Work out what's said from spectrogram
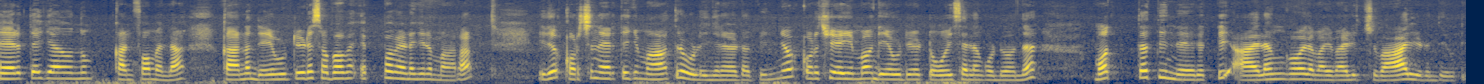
നേരത്തേക്കാണെന്നൊന്നും കൺഫേം അല്ല. കാരണം ദേവൂട്ടിയുടെ സ്വഭാവം എപ്പോൾ വേണമെങ്കിലും മാറാം. ഇത് കുറച്ച് നേരത്തേക്ക് മാത്രമേ ഉള്ളൂ ഇങ്ങനെ കേട്ടോ. പിന്നെ കുറച്ച് കഴിയുമ്പോൾ ദേവൂട്ടിയുടെ ടോയ്സ് എല്ലാം കൊണ്ടുവന്ന് മൊത്തത്തിൽ നിരത്തി അലങ്കോലമായി വലിച്ചു വാരിയിടും ദേവൂട്ടി.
